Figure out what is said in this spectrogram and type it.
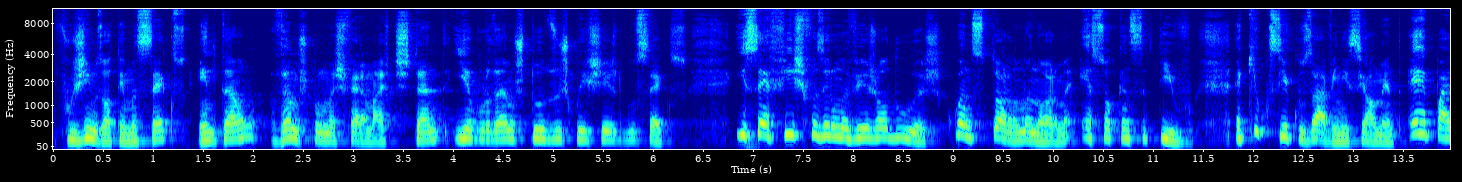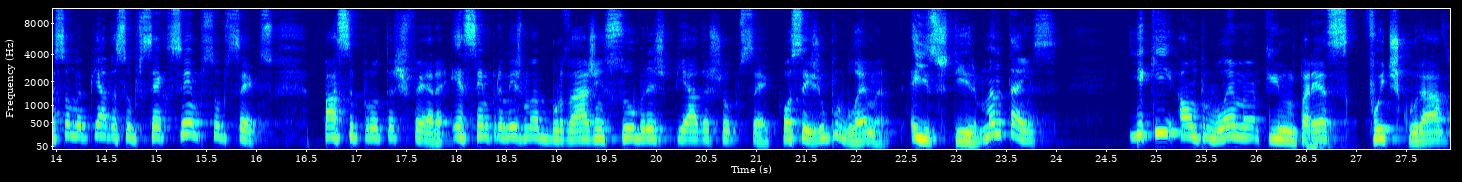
Fugimos ao tema sexo, então vamos por uma esfera mais distante e abordamos todos os clichês do sexo. Isso é fixe fazer uma vez ou duas. Quando se torna uma norma, é só cansativo. Aquilo que se acusava inicialmente, é pá, é só uma piada sobre sexo, sempre sobre sexo, passa para outra esfera. É sempre a mesma abordagem sobre as piadas sobre sexo. Ou seja, o problema a existir mantém-se. E aqui há um problema que me parece que foi descurado,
